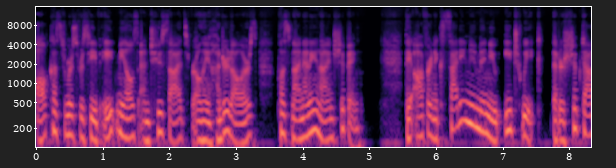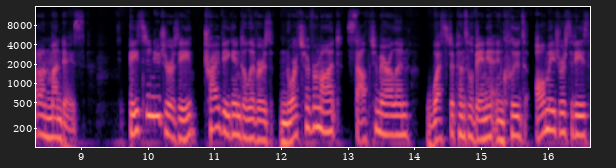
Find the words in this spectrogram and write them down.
All customers receive eight meals and two sides for only $100 plus $9.99 shipping. They offer an exciting new menu each week that are shipped out on Mondays. Based in New Jersey, Try Vegan delivers north to Vermont, south to Maryland, west to Pennsylvania, includes all major cities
